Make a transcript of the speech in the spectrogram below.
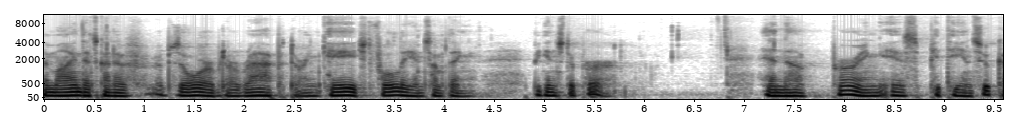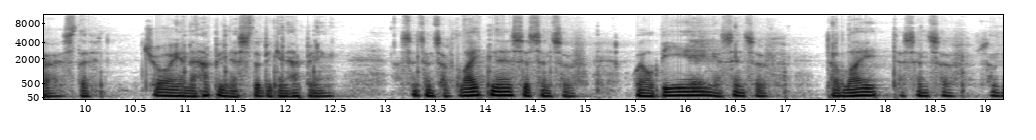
the mind that's kind of absorbed or wrapped or engaged fully in something begins to purr. And uh, purring is piti and sukha, is the joy and the happiness that begin happening. A sense of lightness, a sense of well-being, a sense of delight, a sense of some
